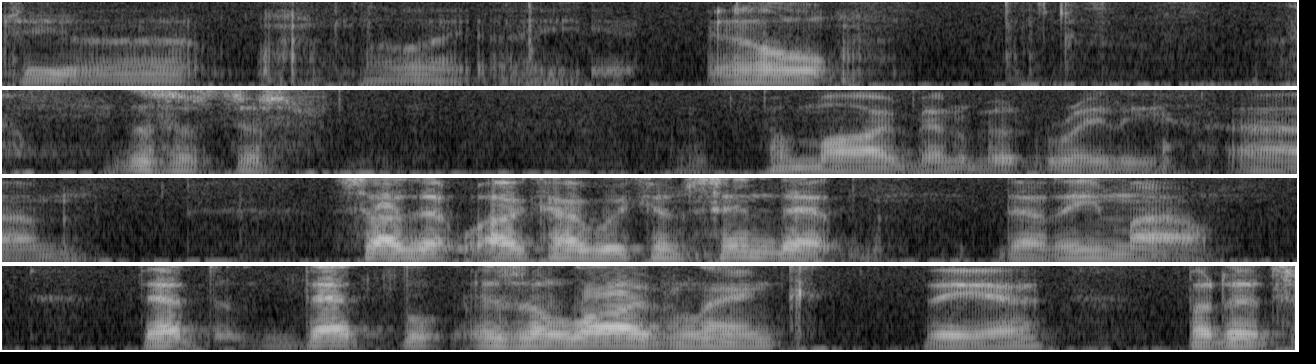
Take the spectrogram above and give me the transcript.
G R I A L this is just for my benefit, really. Um, so that okay, we can send that that email. That that is a live link there, but it's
